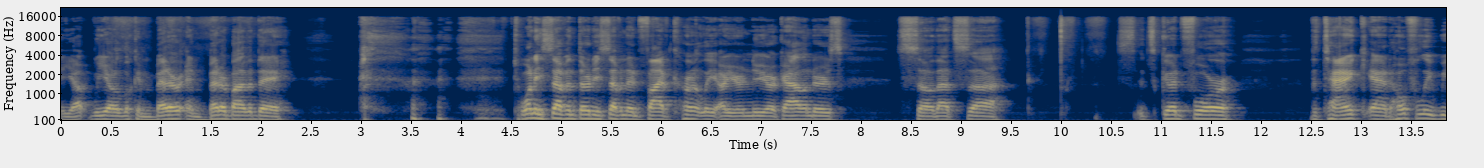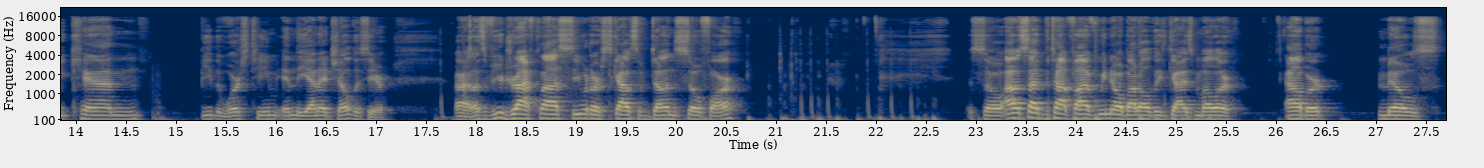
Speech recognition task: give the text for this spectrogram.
Yep, we are looking better and better by the day. 27, 37, and 5 currently are your New York Islanders. So that's uh it's, it's good for the tank and hopefully we can be the worst team in the NHL this year. All right, let's view draft class, see what our scouts have done so far. So outside the top five, we know about all these guys: Muller, Albert, Mills,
